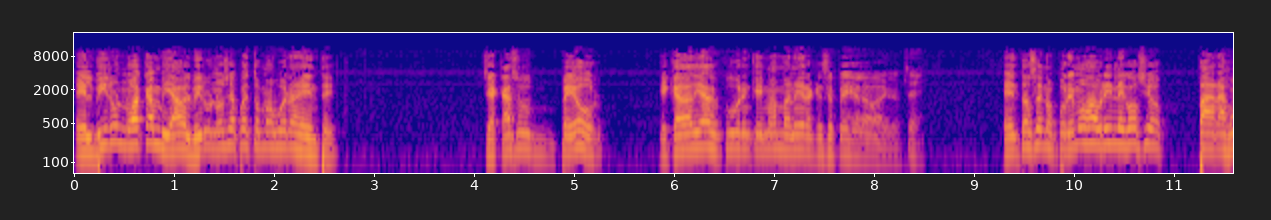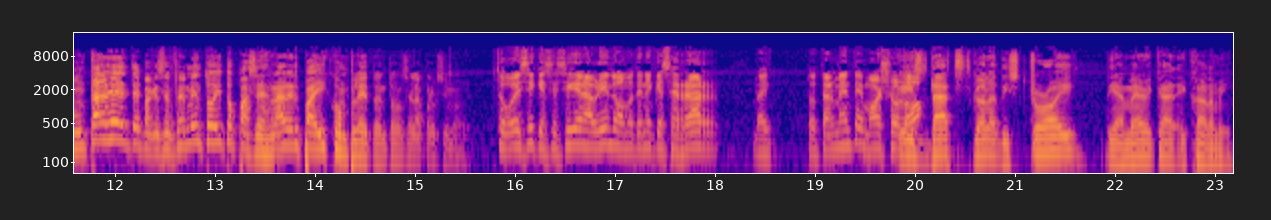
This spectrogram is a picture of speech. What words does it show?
El virus no ha cambiado, el virus no se ha puesto más buena gente. Si acaso peor, que cada día descubren que hay más maneras que se pegue la vaina. Sí. Entonces nos ponemos a abrir negocios para juntar gente, para que se enfermen toditos, para cerrar el país completo entonces la próxima vez. Te voy a decir que si siguen abriendo vamos a tener que cerrar like Totalmente, martial law. is that's gonna destroy the American economy.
